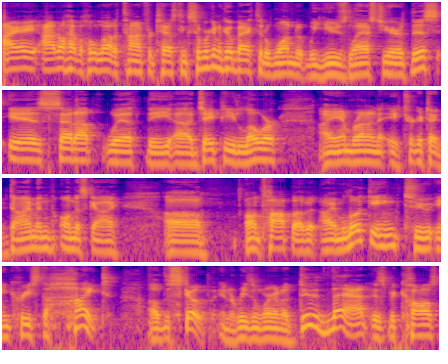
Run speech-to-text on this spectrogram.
I, I don't have a whole lot of time for testing, so we're going to go back to the one that we used last year. This is set up with the uh, JP lower. I am running a TriggerTech Diamond on this guy. Uh, on top of it, I'm looking to increase the height of the scope. And the reason we're going to do that is because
